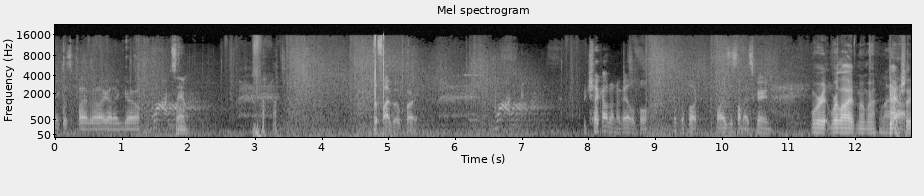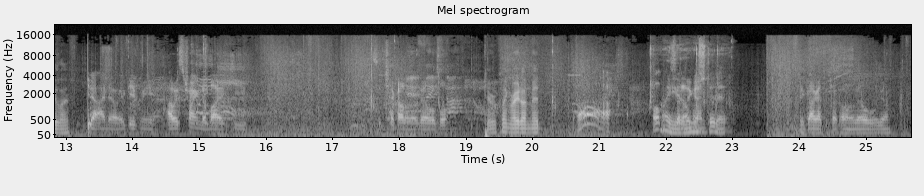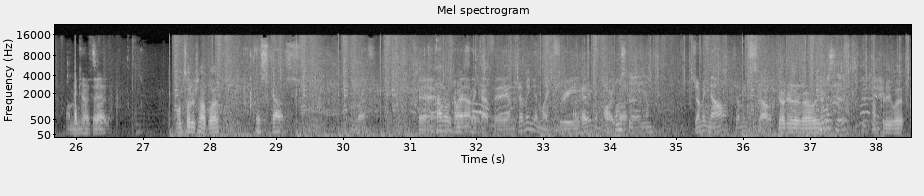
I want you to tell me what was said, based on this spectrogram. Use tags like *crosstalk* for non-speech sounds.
Make this five I gotta go. Same. *laughs* the 5 part. Check out unavailable. What the fuck? Why is this on my screen? We're we're live, Muma. We're Yeah. actually live. Yeah, I know. It gave me. I was trying to buy a key. So check out unavailable. Okay, we're playing right on mid. Ah! Oh, Oh, you said it again. almost did it. I think I got to check out unavailable again. On the On the right side. One soldier top left. The scouts left. Okay. I'm coming out of fault? cafe. I'm jumping in like three. I'm hitting them hard I'm scanning him. Jumping now. Jumping scout. Go near their valley. It was hit. I'm pretty lit.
